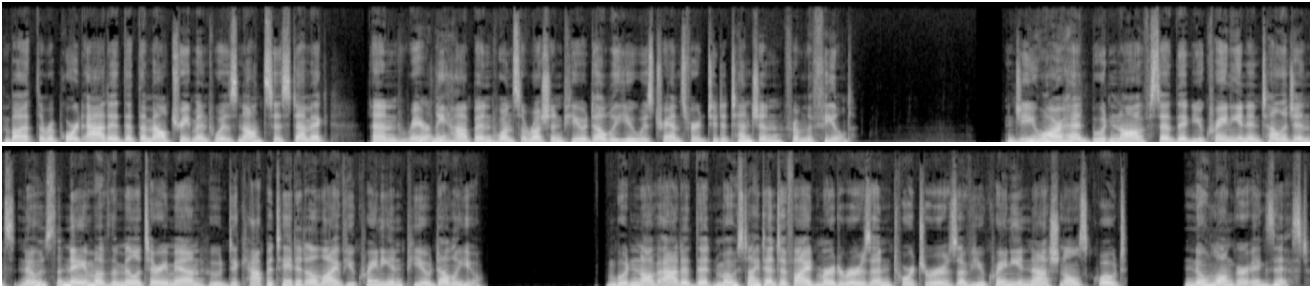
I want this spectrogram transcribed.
But the report added that the maltreatment was not systemic and rarely happened once a Russian POW was transferred to detention from the field. GUR head Budanov said that Ukrainian intelligence knows the name of the military man who decapitated a live Ukrainian POW. Budanov added that most identified murderers and torturers of Ukrainian nationals, quote, no longer exist.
